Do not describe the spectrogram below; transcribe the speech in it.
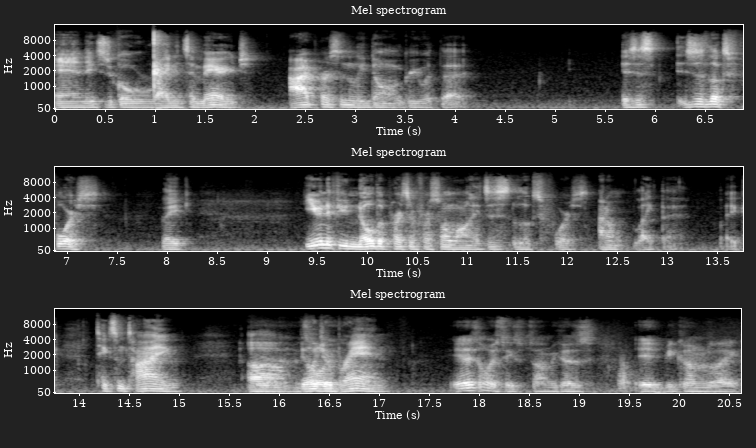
and they just go right into marriage. I personally don't agree with that. It's just it just looks forced, like even if you know the person for so long, it just looks forced. I don't like that. Like, take some time, um, Yeah, build your brand. Yeah, it always takes some time because it becomes like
